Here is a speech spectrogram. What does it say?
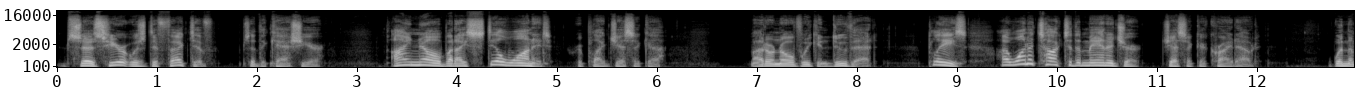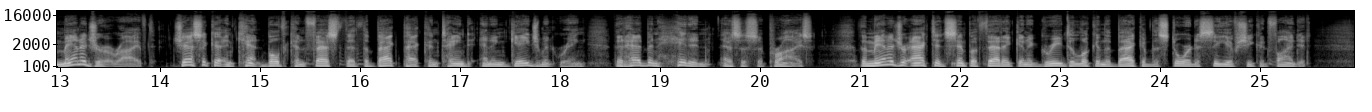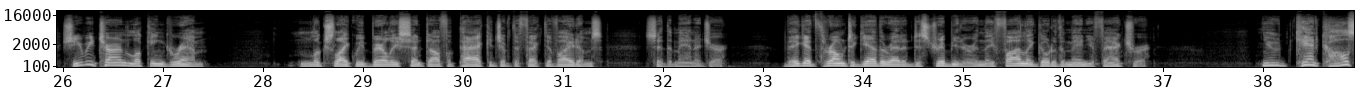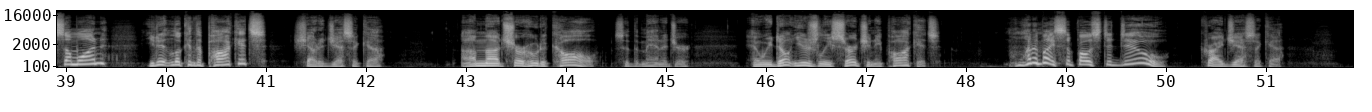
Says here it was defective, said the cashier. I know, but I still want it, replied Jessica. I don't know if we can do that. Please, I want to talk to the manager, Jessica cried out. When the manager arrived, Jessica and Kent both confessed that the backpack contained an engagement ring that had been hidden as a surprise. The manager acted sympathetic and agreed to look in the back of the store to see if she could find it. She returned looking grim. Looks like we barely sent off a package of defective items, said the manager. They get thrown together at a distributor and they finally go to the manufacturer. You can't call someone? You didn't look in the pockets? shouted Jessica. I'm not sure who to call, said the manager, and we don't usually search any pockets. What am I supposed to do? cried Jessica.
